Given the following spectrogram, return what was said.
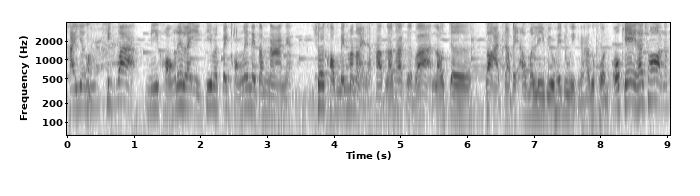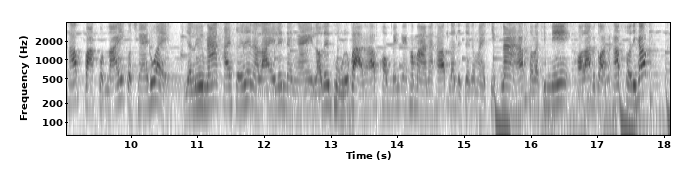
ใครยังคิดว่ามีของเล่นอะไรอีกที่มันเป็นของเล่นในตำนานเนี่ย ช่วยคอมเมนต์มาหน่อยนะครับ แล้วถ้าเกิดว่าเราเจอเราอาจจะไปเอามารีวิวให้ดูอีกนะครับทุกคนโอเค ถ้าชอบนะครับ ฝากกดไลค์กดแชร์ด้วย อย่าลืมนะใครเคยเล่นอะไรเล่นยังไง เราเล่นถูกหรือเปล่านะครับคอมเมนต์กันเข้ามานะครับแล้วเดี๋ยวเจอกันใหม่คลิปหน้าครับสำหรับคลิปนี้ขอลาไปก่อนนะครับ สวัสดีครับ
